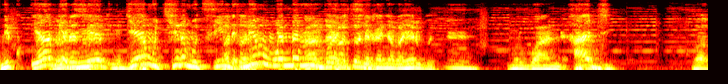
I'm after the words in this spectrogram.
Ariko Mm. Yarabwiye ati ngewe mukine mutsinde. Nimubona gukina batondekanya abaherwe mu rwanda. Haji. Ba-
